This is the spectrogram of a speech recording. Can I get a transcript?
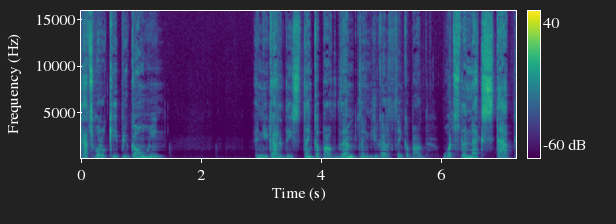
That's what'll keep you going. And you got to these think about them things. You got to think about what's the next step.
